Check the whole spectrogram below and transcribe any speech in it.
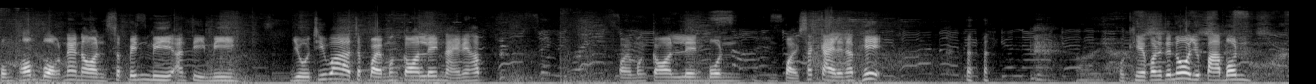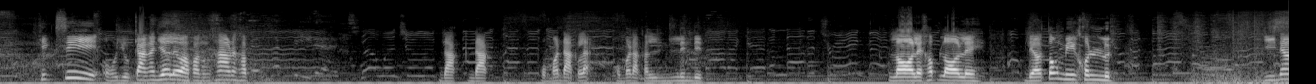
ผมพร้อมบวกแน่นอนสปินมีอันติมี อยู่ที่ว่าจะปล่อยมังกรเลนไหนนะครับ ปล่อยมังกรเลนบนปล่อยสักไกลเลยนะพี่ โอเคฟอร์เตโนอยู่ป่าบนคิกซี่โอ้อยู่กลางกันเยอะเลยว่ะฝั่งตรงข้ามนะครับ ดักดักผมมาดักแล้วผมมาดักกันลินดิตรอเลยครับรอเลย เดี๋ยวต้องมีคนหลุดยีน่า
